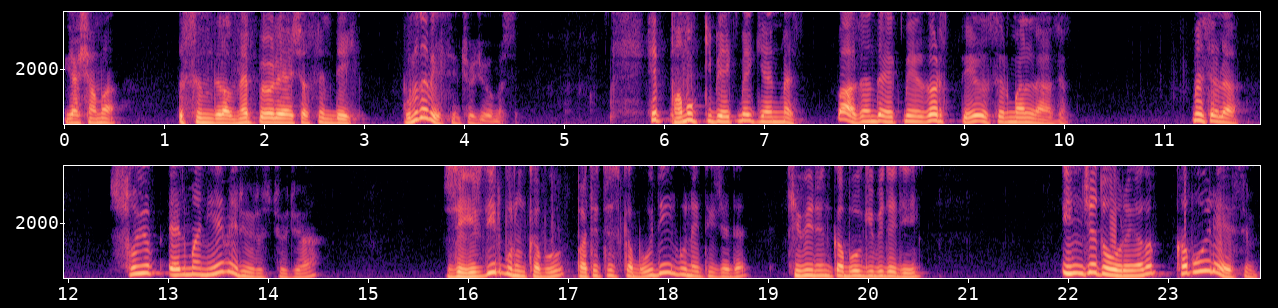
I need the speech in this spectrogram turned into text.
yaşama ısındıralım. Hep böyle yaşasın değil. Bunu da bilsin çocuğumuz. Hep pamuk gibi ekmek yenmez. Bazen de ekmeği gırt diye ısırman lazım. Mesela soyup elma niye veriyoruz çocuğa? Zehir değil bunun kabuğu. Patates kabuğu değil bu neticede. Kivinin kabuğu gibi de değil. İnce doğrayalım, kabuğuyla yesin.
